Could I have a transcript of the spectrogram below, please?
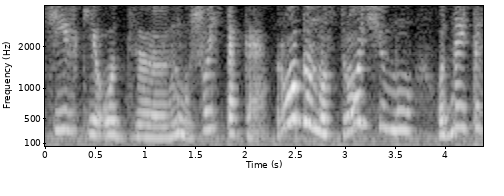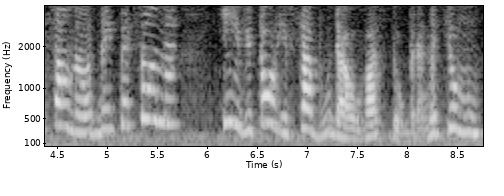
тільки от е, ну щось таке. Робимо, строчимо, одне й те саме, одне й те саме, і в ітогі все буде у вас добре. На цьому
